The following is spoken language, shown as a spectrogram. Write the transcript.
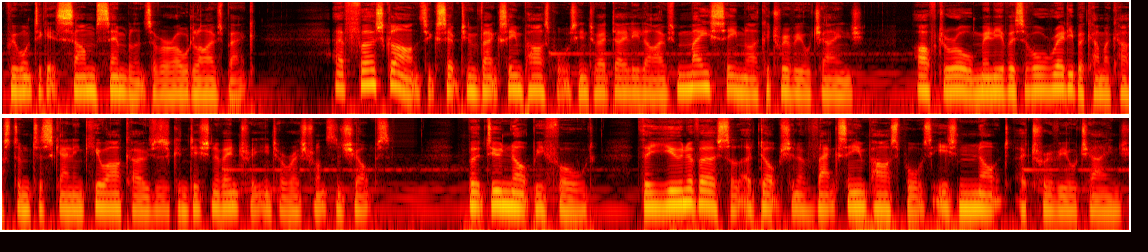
if we want to get some semblance of our old lives back. At first glance, accepting vaccine passports into our daily lives may seem like a trivial change. After all, many of us have already become accustomed to scanning QR codes as a condition of entry into restaurants and shops. But do not be fooled. The universal adoption of vaccine passports is not a trivial change.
